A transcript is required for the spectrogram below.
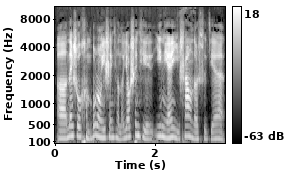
呃，那时候很不容易申请的，要申请一年以上的时间。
